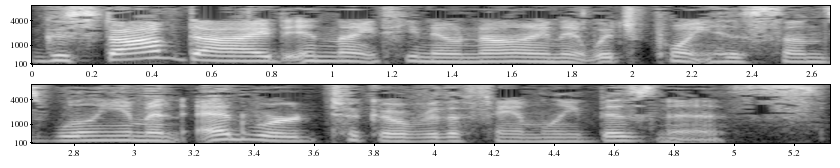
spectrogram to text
Gustave died in 1909, at which point his sons William and Edward took over the family business.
